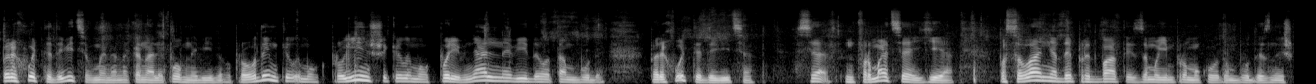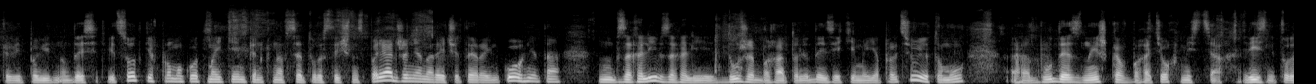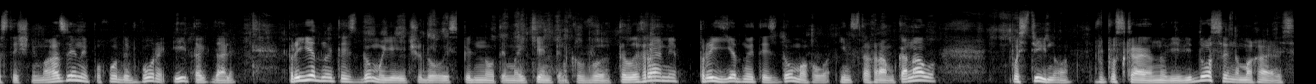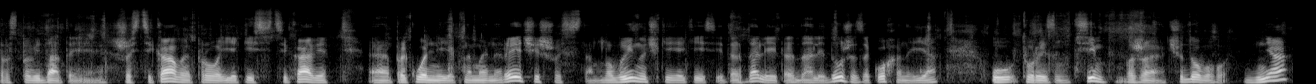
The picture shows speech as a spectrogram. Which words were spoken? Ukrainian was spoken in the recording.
Переходьте, дивіться в мене на каналі повне відео про один килимок, про інший килимок, порівняльне відео там буде. Переходьте, дивіться. Вся інформація є. Посилання, де придбати, за моїм промокодом буде знижка відповідно 10%. Промокод MyCamping на все туристичне спорядження, на речі Terra Incognita. Взагалі, взагалі, дуже багато людей, з якими я працюю, тому е, буде знижка в багатьох місцях. Різні туристичні магазини, походи в гори і так далі. Приєднуйтесь до моєї чудової спільноти MyCamping в Телеграмі. Приєднуйтесь до мого інстаграм-каналу. Постійно випускаю нові відоси, намагаюся розповідати щось цікаве про якісь цікаві, е, прикольні, як на мене, речі, щось там, новиночки якісь і так далі. і так далі. Дуже закоханий я у туризм. Всім бажаю чудового дня,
